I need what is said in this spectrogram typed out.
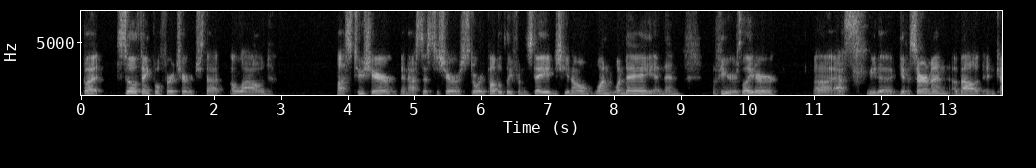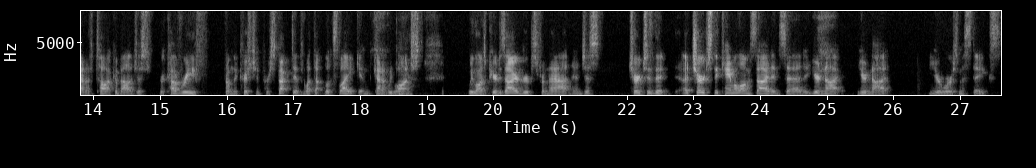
but so thankful for a church that allowed us to share and asked us to share our story publicly from the stage, you know, one one day, and then a few years later, uh, asked me to give a sermon about and kind of talk about just recovery from the Christian perspective, what that looks like, and kind of we launched yeah. we launched Pure Desire groups from that, and just churches that a church that came alongside and said, "You're not you're not your worst mistakes,"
